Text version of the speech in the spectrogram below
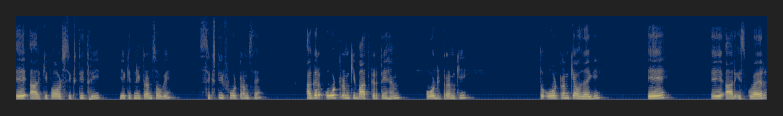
A R की पावर सिक्सटी थ्री ये कितनी टर्म्स हो गई? सिक्सटी फोर टर्म्स हैं। अगर ओ टर्म की बात करते हैं हम ओड टर्म की तो ओ टर्म क्या हो जाएगी? A A R square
